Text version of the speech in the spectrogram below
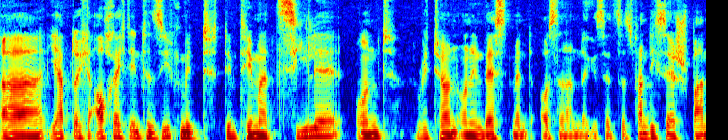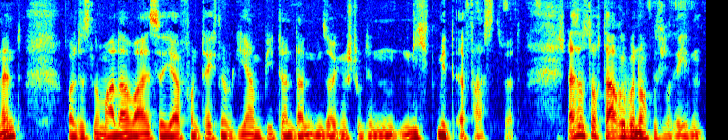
Äh, ihr habt euch auch recht intensiv mit dem Thema Ziele und Return on Investment auseinandergesetzt. Das fand ich sehr spannend, weil das normalerweise ja von Technologieanbietern dann in solchen Studien nicht mit erfasst wird. Lass uns doch darüber noch ein bisschen reden.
